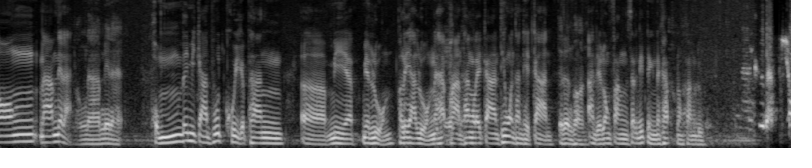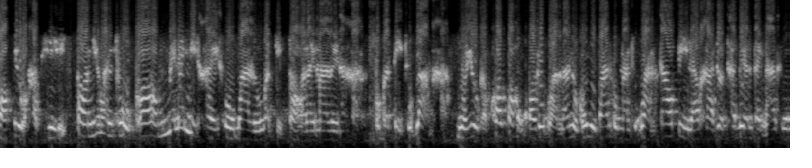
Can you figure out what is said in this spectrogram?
น้องน้ำเนี่ยแหละ น้องน้ำนี่แหละผมได้มีการพูดคุยกับทางเอ่อเมียเมียหลวงภรรยาหลวงนะฮะ โอเค ผ่านทางรายการที่วันทันเหตุการณ์เจริญพร อะเดี๋ยวลองฟังสักนิดหนึ่งนะครับ ลองฟังดูนั้นคือแบบ ช็อกอยู่ค่ะพี่ ตอนที่มันถูกก็ไม่ได้มีใครโทรมาหรือว่าติดต่ออะไรมาเลยนะคะ ปกติทุกอย่างค่ะ หนูอยู่กับครอบครัวของเขาทุกวันแล้วหนูก็อยู่บ้านตรงนั้นทุกวัน9ปีแล้วค่ะจดทะเบียนแต่งงานถึง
